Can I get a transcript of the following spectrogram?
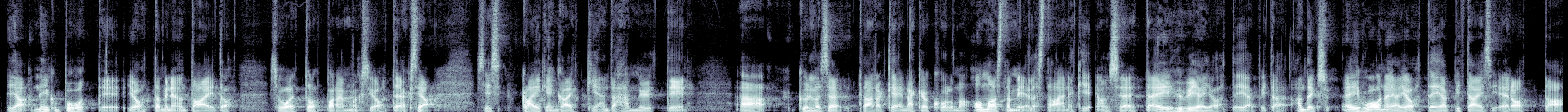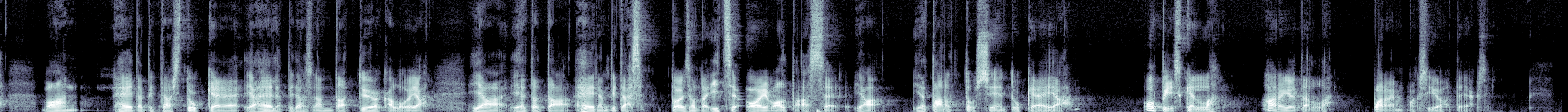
Ja niin kuin puhuttiin, johtaminen on taito. Sä voit tulla paremmaksi johtajaksi. Ja siis kaiken kaikkiaan tähän myyttiin ää, kyllä se tärkein näkökulma omasta mielestä ainakin on se, että ei hyviä johtajia pitä, anteeksi, ei huonoja johtajia pitäisi erottaa, vaan heitä pitäisi tukea ja heille pitäisi antaa työkaluja ja, ja tota, heidän pitäisi toisaalta itse oivaltaa se ja, ja tarttua siihen tukeen ja opiskella, harjoitella paremmaksi johtajaksi.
